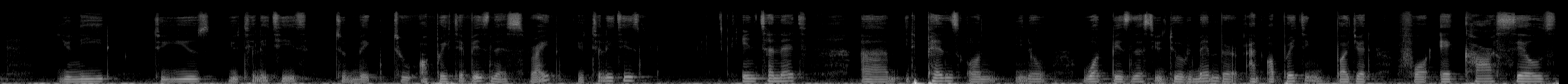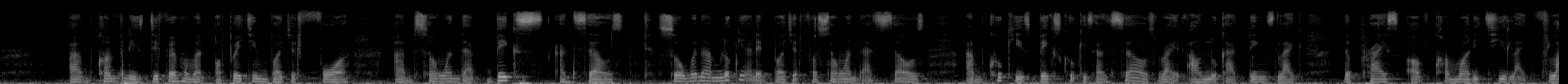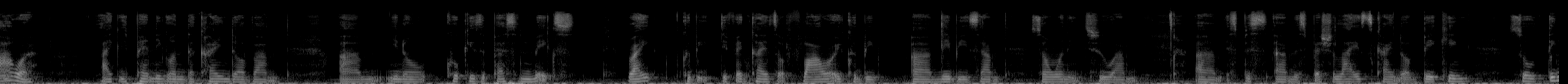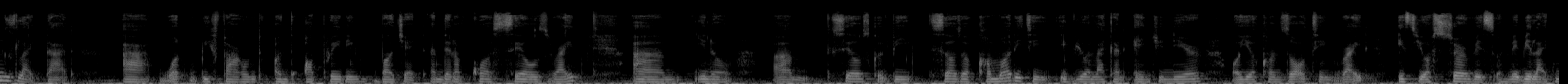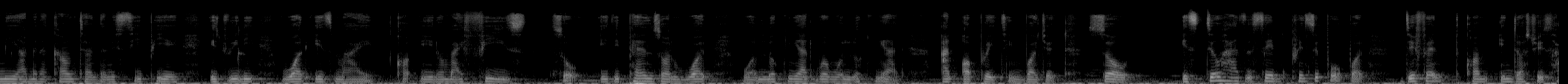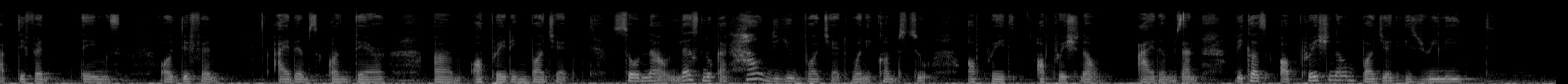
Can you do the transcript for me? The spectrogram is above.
You need to use utilities to make to operate a business right? Utilities internet. Um, it depends on you know what business you do. Remember, an operating budget for a car sales um, company is different from an operating budget for um, someone that bakes and sells. So when I'm looking at a budget for someone that sells um, cookies, bakes cookies and sells, right? I'll look at things like the price of commodity like flour, like depending on the kind of um, um, you know cookies the person makes right? Could be different kinds of flour. It could be um, maybe some someone into um, um, a, spe- um, a specialized kind of baking. So things like that. are what will be found on the operating budget, and then of course sales, right? Um, you know, um, sales could be sales of commodity if you're like an engineer or you're consulting, right? It's your service, or maybe like me, I'm an accountant and a CPA. It's really what is my, you know, my fees. So it depends on what we're looking at when we're looking at an operating budget. So it still has the same principle, but different com- industries have different things or different items on their um, operating budget. So now let's look at how do you budget when it comes to operate operational items and because operational budget is really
